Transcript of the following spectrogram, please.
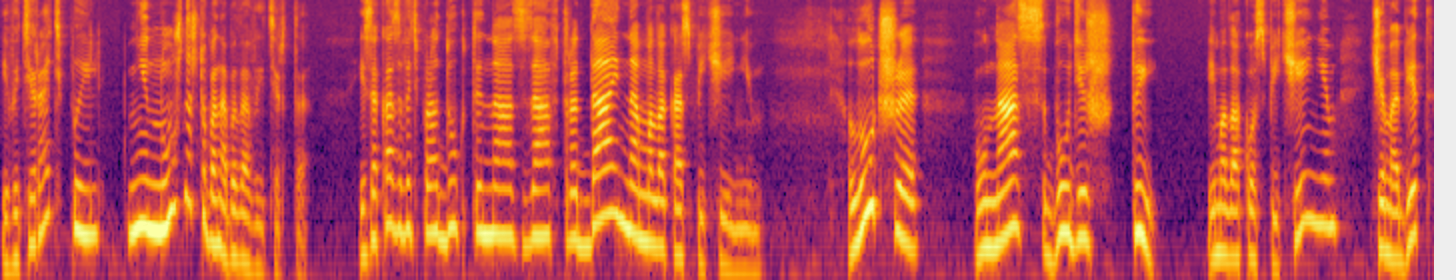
И вытирать пыль. Не нужно, чтобы она была вытерта. И заказывать продукты на завтра. Дай нам молока с печеньем. Лучше у нас будешь ты и молоко с печеньем, чем обед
